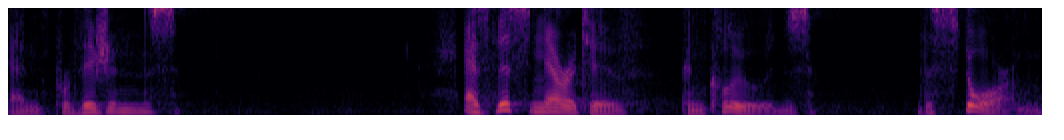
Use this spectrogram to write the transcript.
and provisions. As this narrative concludes, the storm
